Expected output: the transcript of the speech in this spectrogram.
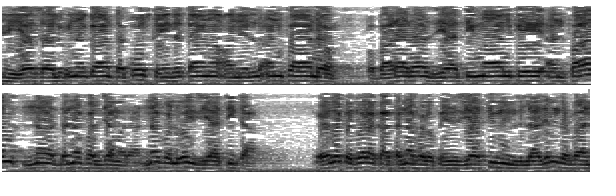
یا سالونکا تپوس کئی دتانا عن الانفال. و بارا دا زیادی مال کے انفال نا دا نفل جمع نفل وی زیادی تا. ویلکا دورا کاتا نفل وی زیادی منز لازم در بان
